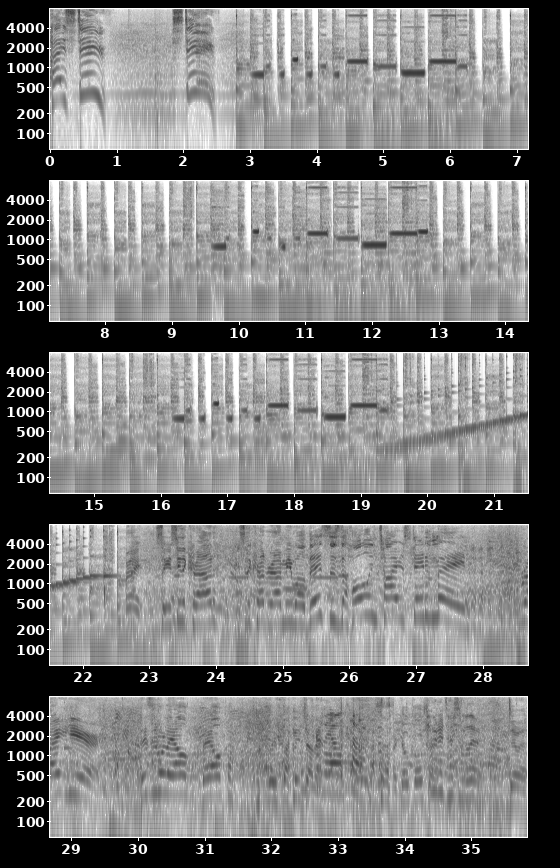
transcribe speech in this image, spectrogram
Hey, Steve! Steve! Right, so you see the crowd? You see the crowd around me? Well, this is the whole entire state of Maine here. This is where they all, they all they find each other. They all come. Go I'm closer. gonna touch the balloon. Do it.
